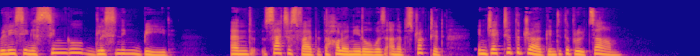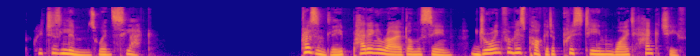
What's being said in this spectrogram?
releasing a single glistening bead, and, satisfied that the hollow needle was unobstructed, injected the drug into the brute's arm. The creature's limbs went slack. Presently, Padding arrived on the scene, drawing from his pocket a pristine white handkerchief,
